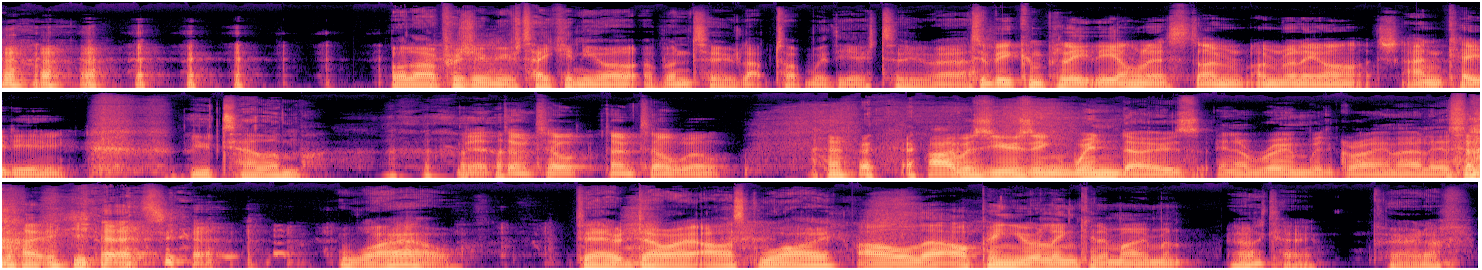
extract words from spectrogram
Although I presume you've taken your Ubuntu laptop with you to. Uh, to be completely honest, I'm I'm running Arch and KDE. You tell them. Yeah, don't tell don't tell Will. I was using Windows in a room with Graham earlier today. Yes, yeah. wow. Dare, dare I ask why? I'll uh, I'll ping you a link in a moment. Okay, fair enough.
